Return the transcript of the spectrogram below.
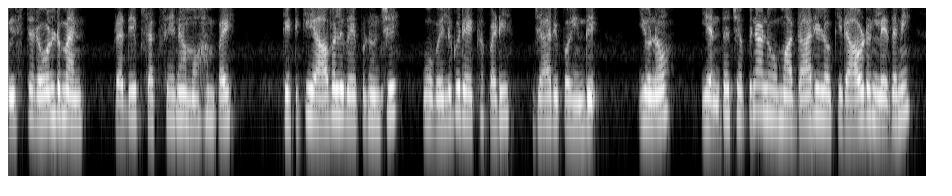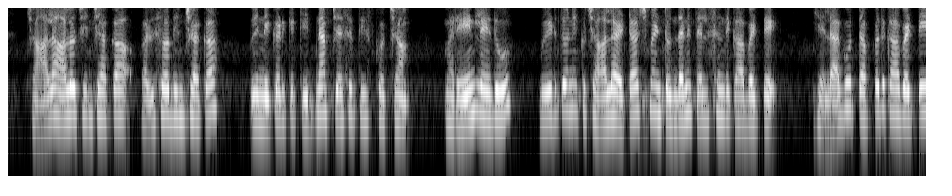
Mister old man Pradeep Saxena మొహంపై కిటికీ ఆవలి వైపు నుంచి ఓ వెలుగు రేఖ పడి జారిపోయింది. యునో ఎంత చెప్పినా నువ్వు మా దారిలోకి రావడం లేదని చాలా ఆలోచించాక పరిశోధించాక వీడిని ఇక్కడికి కిడ్నాప్ చేసి తీసుకొచ్చాం. మరేం లేదు. వీడితో నీకు చాలా అటాచ్మెంట్ ఉందని తెలిసింది కాబట్టే. ఎలాగూ తప్పదు కాబట్టి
